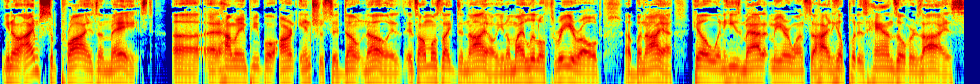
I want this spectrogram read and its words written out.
you know, I'm surprised, amazed. Uh, at how many people aren't interested, don't know. It, it's almost like denial. You know, my little three year old, uh, Benaiah, he'll, when he's mad at me or wants to hide, he'll put his hands over his eyes.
